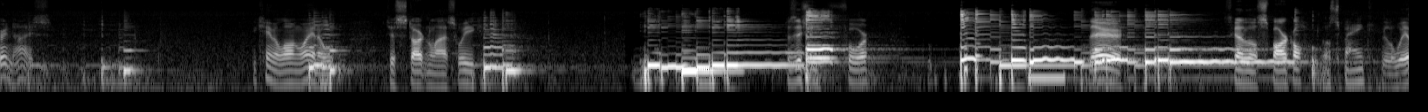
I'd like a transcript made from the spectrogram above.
Very nice. You came a long way in a, just starting last week. Position four. There. It's got a little sparkle, A little spank. a little whip.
